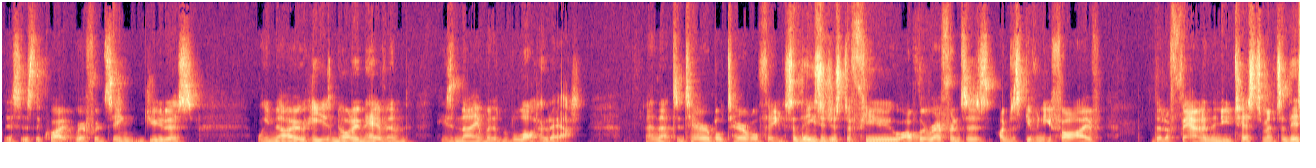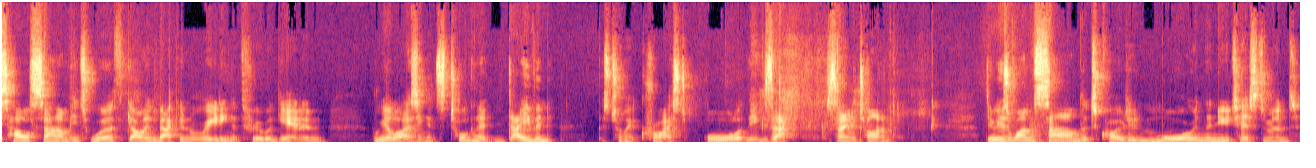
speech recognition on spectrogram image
this is the quote referencing Judas we know he is not in heaven, his name was blotted out. And that's a terrible, terrible thing. So these are just a few of the references. I've just given you five that are found in the New Testament. So this whole psalm, it's worth going back and reading it through again and realizing it's talking about David, it's talking about Christ, all at the exact same time. There is one psalm that's quoted more in the New Testament,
